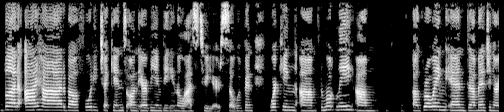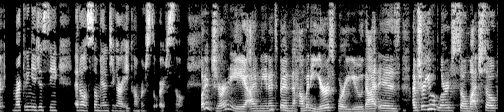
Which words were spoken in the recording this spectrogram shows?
but I had about 40 check-ins on Airbnb in the last two years. So we've been working um, remotely. Um, uh, growing and uh, managing our marketing agency and also managing our e-commerce store. So, what a journey! I mean, it's been how many years for you? That is, I'm sure you have learned so much. So,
